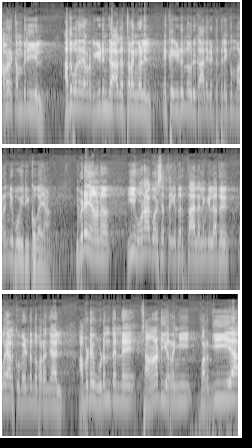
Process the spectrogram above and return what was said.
അവരുടെ കമ്പനിയിൽ അതുപോലെ അവരുടെ വീടിന്റെ അകത്തളങ്ങളിൽ ഒക്കെ ഇടുന്ന ഒരു കാലഘട്ടത്തിലേക്ക് മറിഞ്ഞു പോയിരിക്കുകയാണ്. ഇവിടെയാണ് ഈ ഓണാഘോഷത്തെ എതിർത്താൽ അല്ലെങ്കിൽ അത് ഒരാൾക്ക് വേണ്ടെന്ന് പറഞ്ഞാൽ അവിടെ ഉടൻ തന്നെ ചാടി ഇറങ്ങി വർഗീയ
